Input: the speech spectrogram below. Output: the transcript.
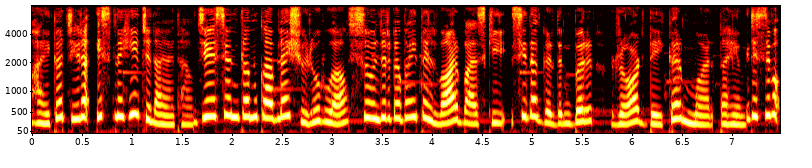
भाई का चेहरा इसने ही चलाया था। जैसे उनका मुकाबला शुरू हुआ सोल्जर का भाई तलवार की सीधा गर्दन पर रॉड देकर मारता है, जिससे वो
